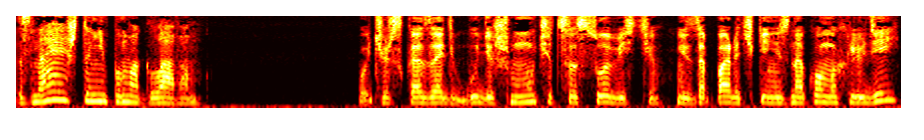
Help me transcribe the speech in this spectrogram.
зная, что не помогла вам. Хочешь сказать, будешь мучиться совестью из-за парочки незнакомых людей?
